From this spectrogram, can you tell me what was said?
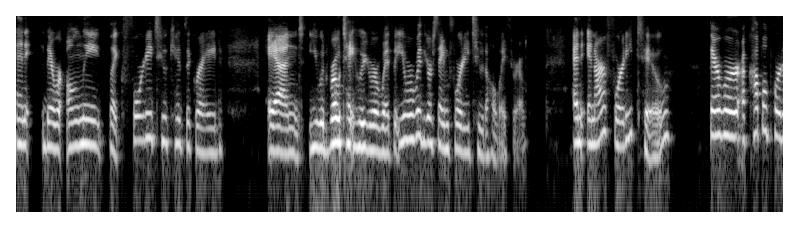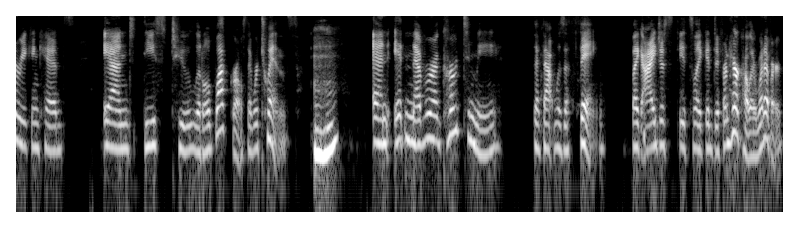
And it- there were only like 42 kids a grade. And you would rotate who you were with, but you were with your same 42 the whole way through. And in our 42, there were a couple Puerto Rican kids and these two little black girls. They were twins. Mm-hmm. And it never occurred to me that that was a thing. Like I just, it's like a different hair color, whatever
